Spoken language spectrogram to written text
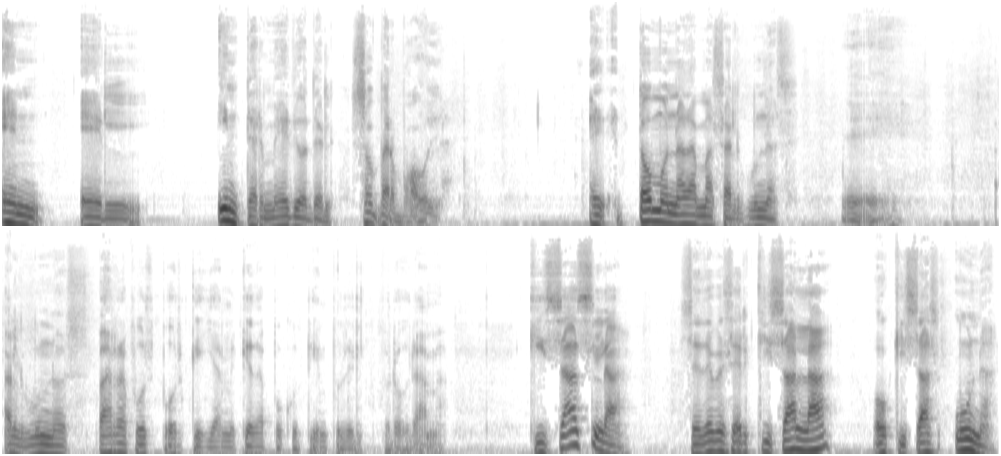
en el intermedio del Super Bowl. Eh, tomo nada más algunas eh, algunos párrafos porque ya me queda poco tiempo del programa. Quizás la, se debe ser quizá la o quizás una.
